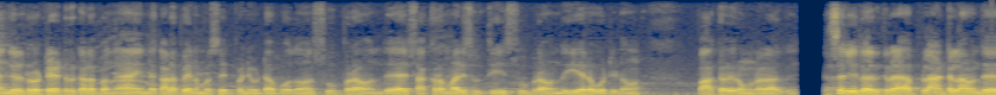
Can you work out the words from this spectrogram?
ஆங்கிள் ரொட்டேட்டர் கலப்பைங்க. இந்த கலப்பையை நம்ம செட் பண்ணி விட்டால் போதும். சூப்பராக வந்து சக்கரை மாதிரி சுற்றி சூப்பராக வந்து ஏற ஓட்டிடும். பார்க்கவே ரொம்ப நல்லா இருக்குங்க. நர்சரியில் இருக்கிற பிளான்ட் எல்லாம் வந்து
